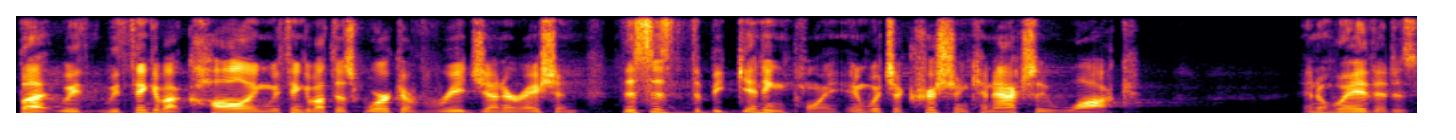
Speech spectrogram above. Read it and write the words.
But we, we think about calling, we think about this work of regeneration. This is the beginning point in which a Christian can actually walk in a way that is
